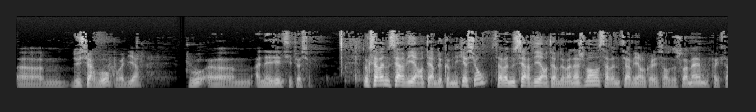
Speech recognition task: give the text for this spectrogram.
euh, du cerveau, on pourrait dire, pour euh, analyser une situation. Donc ça va nous servir en termes de communication, ça va nous servir en termes de management, ça va nous servir en connaissance de soi-même, enfin, etc.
